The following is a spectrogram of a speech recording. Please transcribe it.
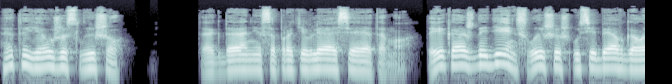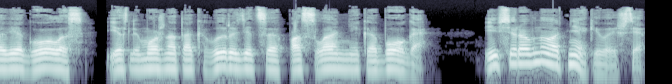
Это я уже слышал. Тогда не сопротивляйся этому. Ты каждый день слышишь у себя в голове голос, если можно так выразиться, посланника Бога. И все равно отнекиваешься.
